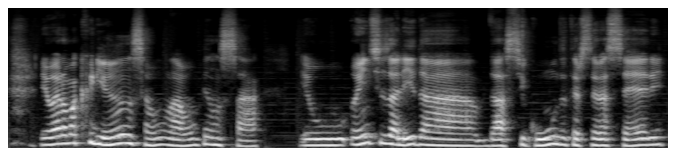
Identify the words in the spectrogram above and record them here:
eu era uma criança, vamos lá, vamos pensar. Eu, antes ali da, da segunda, terceira série,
